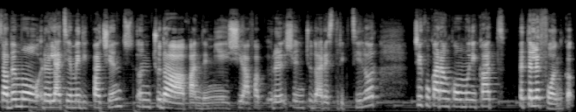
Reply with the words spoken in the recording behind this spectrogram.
să avem o relație medic-pacient în ciuda pandemiei și, a, și în ciuda restricțiilor, cei cu care am comunicat pe telefon, că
